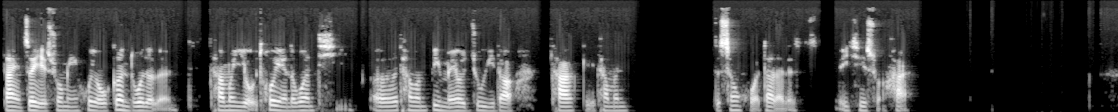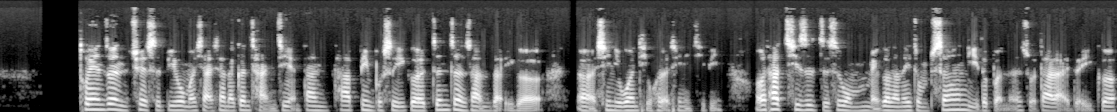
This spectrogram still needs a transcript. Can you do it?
但这也说明会有更多的人，他们有拖延的问题，而他们并没有注意到他给他们的生活带来的一些损害。拖延症确实比我们想象的更常见，但它并不是一个真正上的一个呃心理问题或者心理疾病。而它其实只是我们每个人的一种生理的本能所带来的一个，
